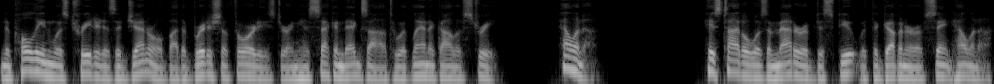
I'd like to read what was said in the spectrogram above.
Napoleon was treated as a general by the British authorities during his second exile to Atlantic isle of St. Helena. His title was a matter of dispute with the governor of St. Helena,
